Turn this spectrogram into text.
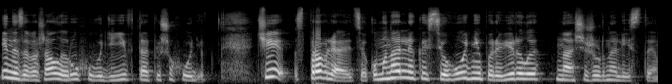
і не заважали руху водіїв та пішоходів. Чи справляються комунальники сьогодні? Перевірили наші журналісти.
